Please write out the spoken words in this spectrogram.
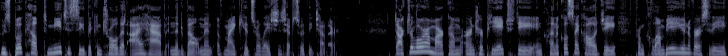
whose book helped me to see the control that I have in the development of my kids' relationships with each other. Dr. Laura Markham earned her PhD in clinical psychology from Columbia University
